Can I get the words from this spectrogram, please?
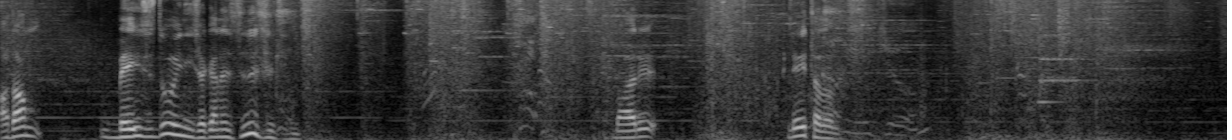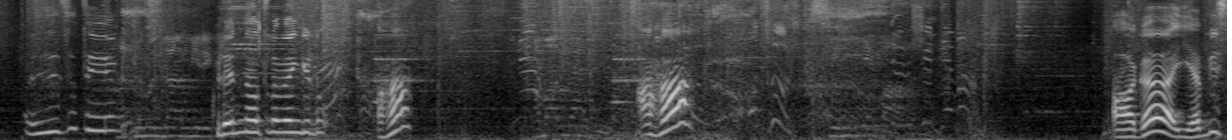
Adam base'de oynayacak anasını satayım. Bari Late alalım. Sıtayım. Kulenin altına ben girdim. Aha. Aha. Aga ya biz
